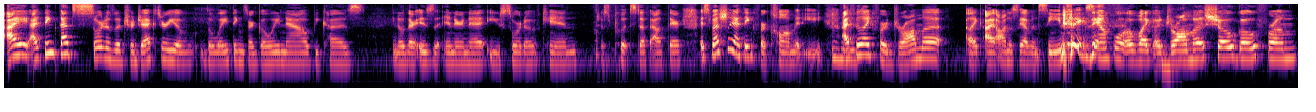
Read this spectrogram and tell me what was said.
I I think that's sort of the trajectory of the way things are going now because you know there is the internet. You sort of can just put stuff out there, especially I think for comedy. I mm-hmm. feel like for drama. Like I honestly haven't seen an example of like a drama show go from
